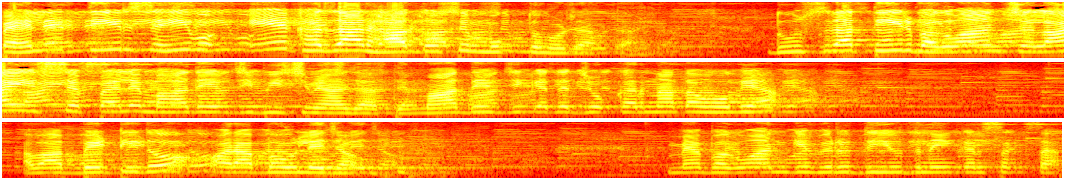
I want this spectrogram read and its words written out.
पहले तीर से ही वो एक हज़ार हाथों से मुक्त हो जाता है। दूसरा तीर भगवान चलाए इससे पहले महादेव जी बीच में आ जाते। हैं महादेव जी कहते जो करना था हो गया। अब आप बेटी दो और आप बहू ले जाओ। मैं भगवान के विरुद्ध युद्ध नहीं कर सकता।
